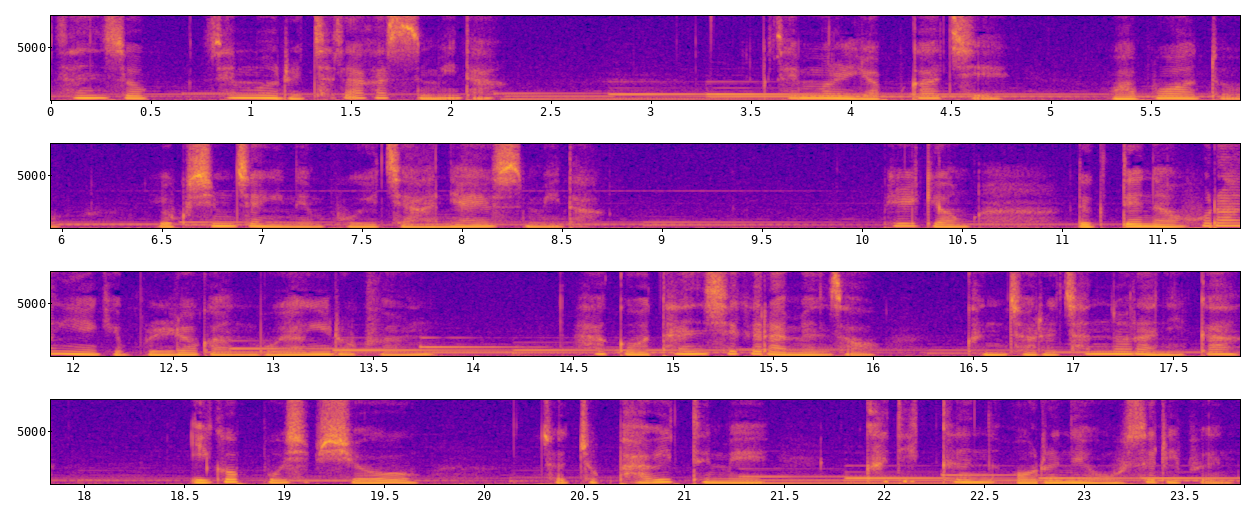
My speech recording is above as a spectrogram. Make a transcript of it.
산속 샘물을 찾아갔습니다. 샘물 옆까지 와보아도 욕심쟁이는 보이지 아니하였습니다. 필경 늑대나 호랑이에게 물려간 모양이로군 하고 탄식을 하면서 근처를 찾노라니까 이것 보십시오. 저쪽 바위 틈에 크디 큰 어른의 옷을 입은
